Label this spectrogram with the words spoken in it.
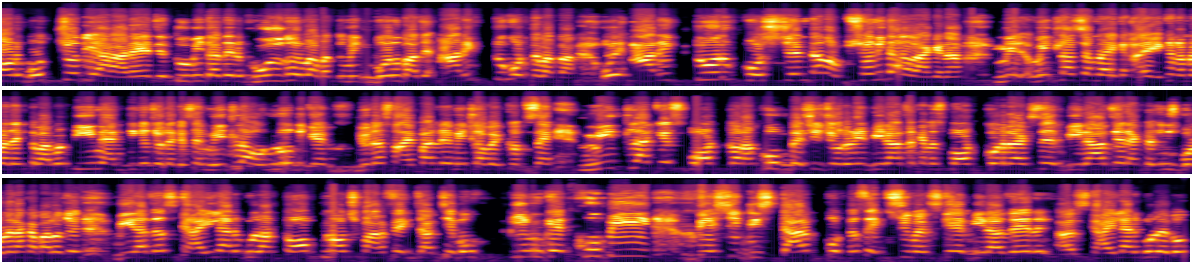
সর্বোচ্চ দিয়ে হারে যে তুমি তাদের ভুল ধরবা বা তুমি বলবা যে আরেকটু করতে পারতা, ওই আরেকটুর কোশ্চেনটার অপশনই তারা লাগে না। মিথলা আমরা এখানে আমরা দেখতে পারব টিম একদিকে চলে গেছে, মিথলা অন্যদিকে। দুটা স্নাইপার নিয়ে মিথলা ওয়েট করছে মিথলাকে স্পট করা খুব বেশি জরুরি। বিরাজ এখানে স্পট করে রাখছে। বিরাজের একটা জিনিস বলে রাখা ভালো যে, বিরাজের স্কাইলারগুলা টপ নচ পারফেক্ট যাচ্ছে এবং টিমকে খুবই বেশি ডিস্টার্ব করতেছে এক্সট্রিমেক্স কে বিরাজের স্কাইলারগুলো এবং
